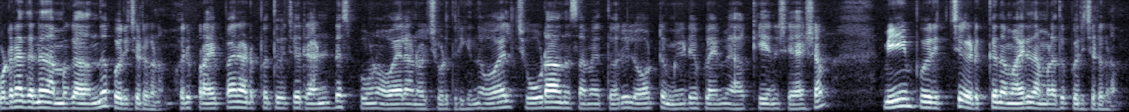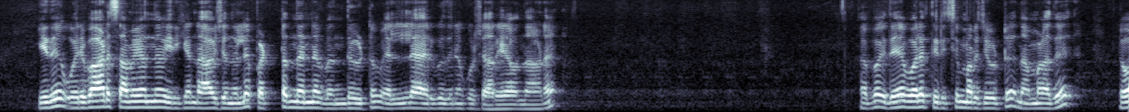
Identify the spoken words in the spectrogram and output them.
ഉടനെ തന്നെ നമുക്ക് അതൊന്ന് പൊരിച്ചെടുക്കണം. ഒരു ഫ്രൈ പാൻ അടുപ്പത്ത് വെച്ച് രണ്ട് സ്പൂൺ ഓയിലാണ് ഒഴിച്ചു കൊടുത്തിരിക്കുന്നത്. ഓയിൽ ചൂടാവുന്ന സമയത്ത് ഒരു ലോട്ട് മീഡിയം ഫ്ലെയിമിൽ ആക്കിയതിന് ശേഷം മീൻ പൊരിച്ച് എടുക്കുന്ന മാതിരി നമ്മളത് പൊരിച്ചെടുക്കണം. ഇത് ഒരുപാട് സമയമൊന്നും ഇരിക്കേണ്ട ആവശ്യമൊന്നുമില്ല. പെട്ടെന്ന് തന്നെ വെന്ത് കിട്ടും. എല്ലാവർക്കും ഇതിനെക്കുറിച്ച് അറിയാവുന്നതാണ്. അപ്പോൾ ഇതേപോലെ തിരിച്ചും മറിച്ച് വിട്ട് നമ്മളത് ലോ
